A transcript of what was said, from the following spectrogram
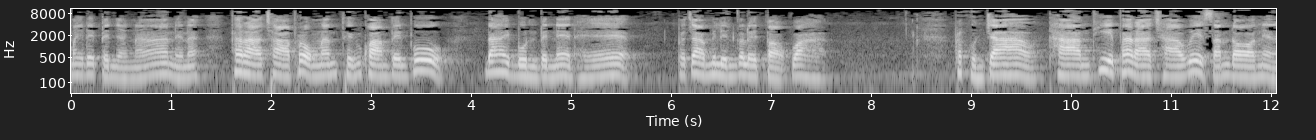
ไม่ได้เป็นอย่างนั้นเนี่ยนะพระราชาพระองค์นั้นถึงความเป็นผู้ได้บุญเป็นแน่แท้ พระเจ้ามิลินก็เลยตอบว่า ระคุณเจ้า ทานที่พระราชาเวสสันดรเนี่ย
